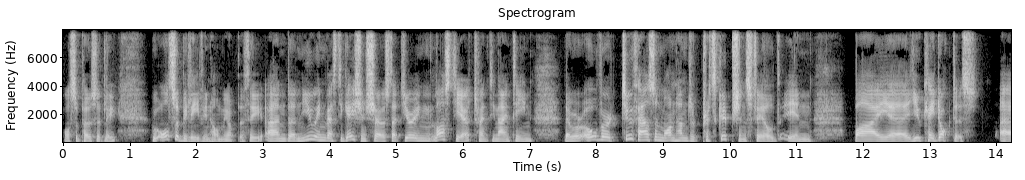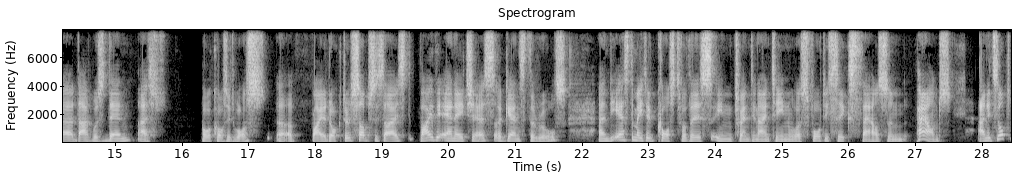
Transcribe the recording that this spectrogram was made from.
or supposedly, who also believe in homeopathy. And a new investigation shows that during last year, 2019, there were over 2,100 prescriptions filled in by uh, UK doctors. Uh, that was then, as of course it was, uh, by a doctor, subsidized by the NHS against the rules. And the estimated cost for this in 2019 was £46,000. And it's not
